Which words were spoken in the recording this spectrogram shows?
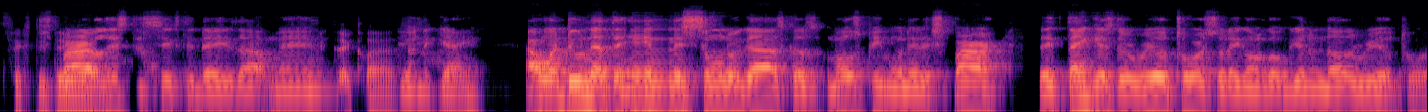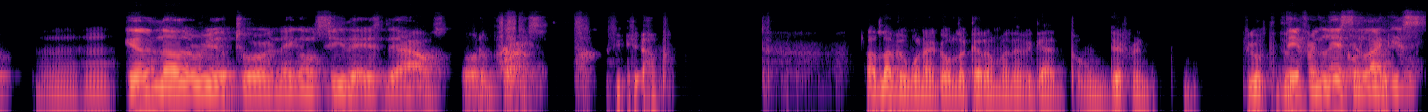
Sixty days Expired out. listing 60 days out, man. That class. You're in the game. I wouldn't do nothing in any sooner, guys, because most people when it expire, they think it's the realtor, so they're gonna go get another realtor, Mm-hmm. get another realtor, and they're gonna see that it's the house or the price. Yep. I love it when I go look at them and they've got boom different. Go to the, Different listing, like it's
